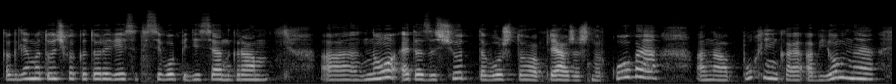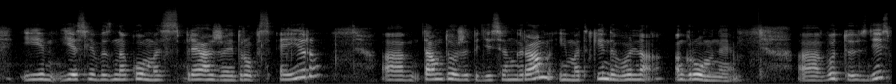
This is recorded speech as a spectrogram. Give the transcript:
как для моточка, который весит всего 50 грамм. А, но это за счет того, что пряжа шнурковая, она пухленькая, объемная. И если вы знакомы с пряжей Drops Air, а, там тоже 50 грамм и мотки довольно огромные. Вот здесь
